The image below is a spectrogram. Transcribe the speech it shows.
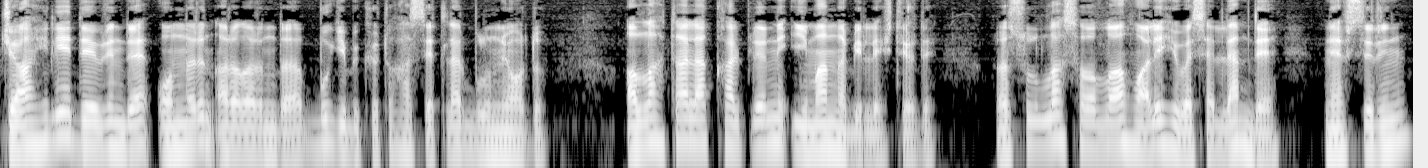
Cahiliye devrinde onların aralarında bu gibi kötü hasletler bulunuyordu. Allah Teala kalplerini imanla birleştirdi. Resulullah sallallahu aleyhi ve sellem de nefslerin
